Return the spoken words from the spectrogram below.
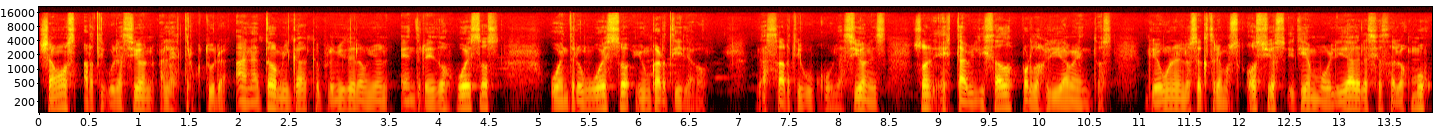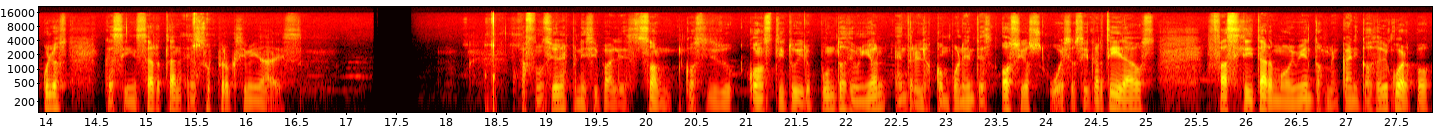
Llamamos articulación a la estructura anatómica que permite la unión entre dos huesos o entre un hueso y un cartílago. Las articulaciones son estabilizados por los ligamentos, que unen los extremos óseos y tienen movilidad gracias a los músculos que se insertan en sus proximidades. Las funciones principales son constituir puntos de unión entre los componentes óseos, huesos y cartílagos, facilitar movimientos mecánicos del cuerpo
